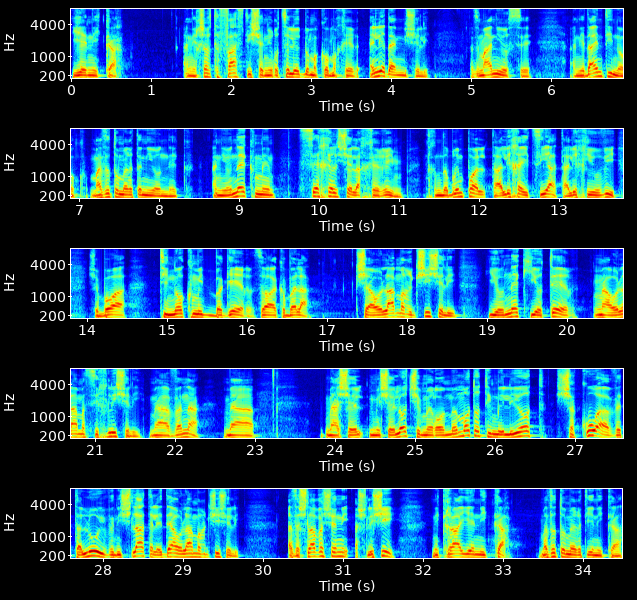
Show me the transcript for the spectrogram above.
היניקה. אני עכשיו תפסתי שאני רוצה להיות במקום אחר, אין לי עדיין משלי. אז מה אני עושה? אני עדיין תינוק, מה זאת אומרת אני יונק? אני יונק משכל של אחרים. אנחנו מדברים פה על תהליך היציאה, תהליך חיובי, שבו תינוק מתבגר, זו ההקבלה. כשהעולם הרגשי שלי יונק יותר מהעולם השכלי שלי, מההבנה, מה... מהשאל, משאלות שמרוממות אותי מלהיות שקוע ותלוי ונשלט על ידי העולם הרגשי שלי. אז השלב השני, השלישי, נקרא יניקה. מה זאת אומרת יניקה?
